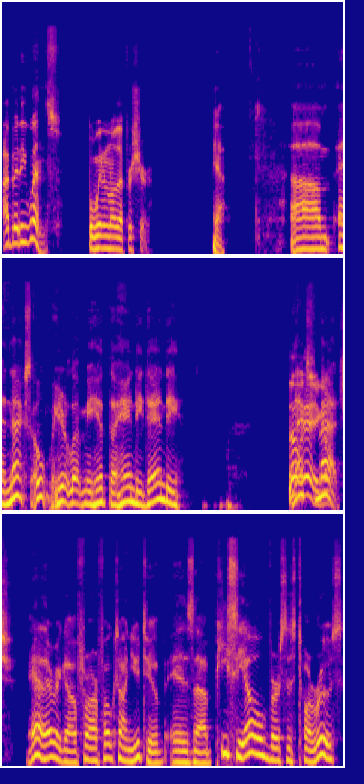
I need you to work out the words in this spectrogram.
i bet he wins but we don't know that for sure Um, and next, oh, here, let me hit the handy dandy. Oh, next you go. match. Yeah, there we go. For our folks on YouTube, is uh, PCO versus Taurus.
